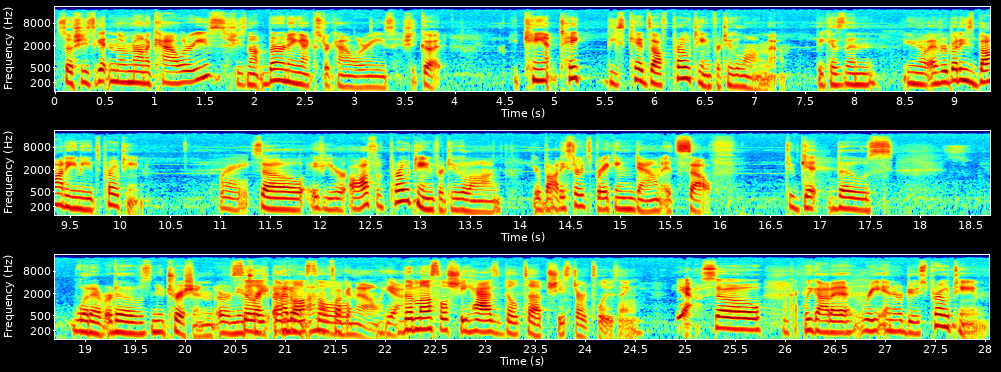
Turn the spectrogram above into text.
so she's getting the amount of calories. She's not burning extra calories. She's good. You can't take these kids off protein for too long though, because then you know everybody's body needs protein. Right. So if you're off of protein for too long, your body starts breaking down itself to get those whatever those nutrition or nutrition. So like I don't muscle, I don't fucking know. Yeah. The muscle she has built up, she starts losing. yeah. So we gotta reintroduce protein,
